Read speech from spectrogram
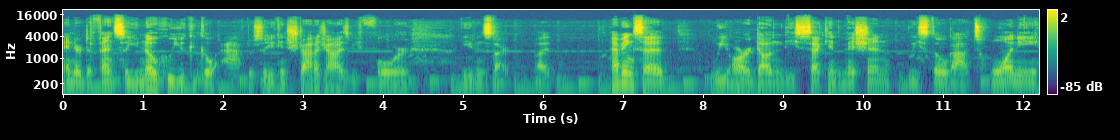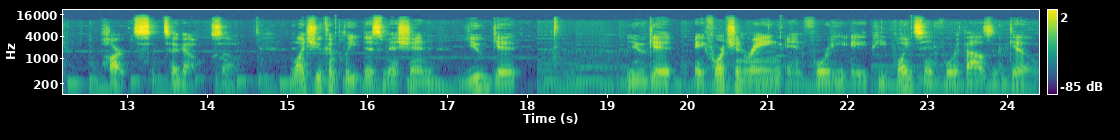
and their defense, so you know who you can go after, so you can strategize before you even start. But that being said, we are done the second mission. We still got 20 parts to go. So once you complete this mission, you get you get a fortune ring and 40 AP points and 4,000 gil.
